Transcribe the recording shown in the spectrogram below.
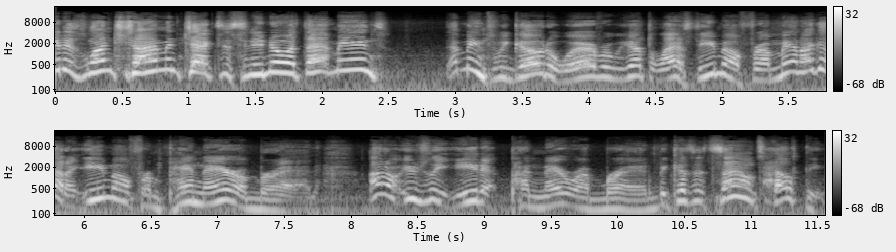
It is lunchtime in Texas, and you know what that means? That means we go to wherever we got the last email from. Man, I got an email from Panera Bread. I don't usually eat at Panera Bread because it sounds healthy.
